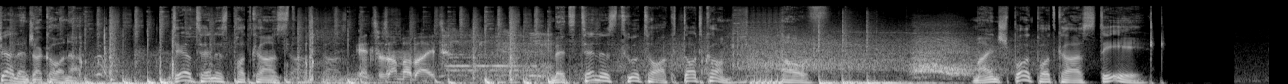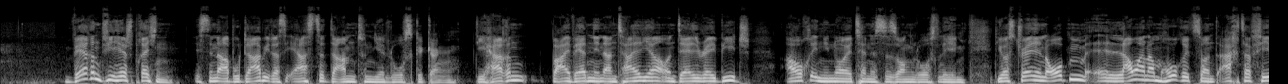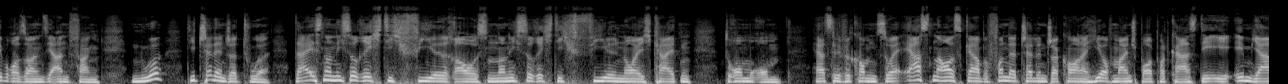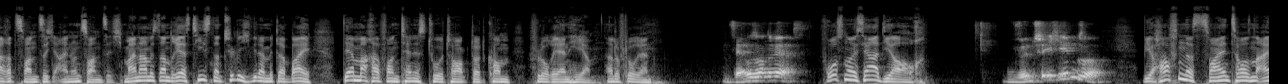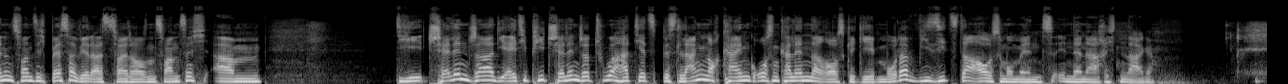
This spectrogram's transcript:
Challenger Corner. Der Tennis-Podcast in Zusammenarbeit mit tennistourtalk.com auf meinsportpodcast.de. Während wir hier sprechen, ist in Abu Dhabi das erste Damenturnier losgegangen. Die Herren werden in Antalya und Delray Beach auch in die neue Tennissaison loslegen. Die Australian Open äh, lauern am Horizont. 8. Februar sollen sie anfangen. Nur die Challenger Tour. Da ist noch nicht so richtig viel raus und noch nicht so richtig viel Neuigkeiten drumrum. Herzlich willkommen zur ersten Ausgabe von der Challenger Corner hier auf meinsportpodcast.de im Jahre 2021. Mein Name ist Andreas Thies, natürlich wieder mit dabei. Der Macher von tennistourtalk.com, Florian Heer. Hallo Florian. Servus Andreas. Frohes neues Jahr dir auch. Wünsche ich ebenso. Wir hoffen, dass 2021 besser wird als 2020. Ähm, die Challenger, die ATP Challenger Tour hat jetzt bislang noch keinen großen Kalender rausgegeben, oder? Wie sieht's da aus im Moment in der Nachrichtenlage?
